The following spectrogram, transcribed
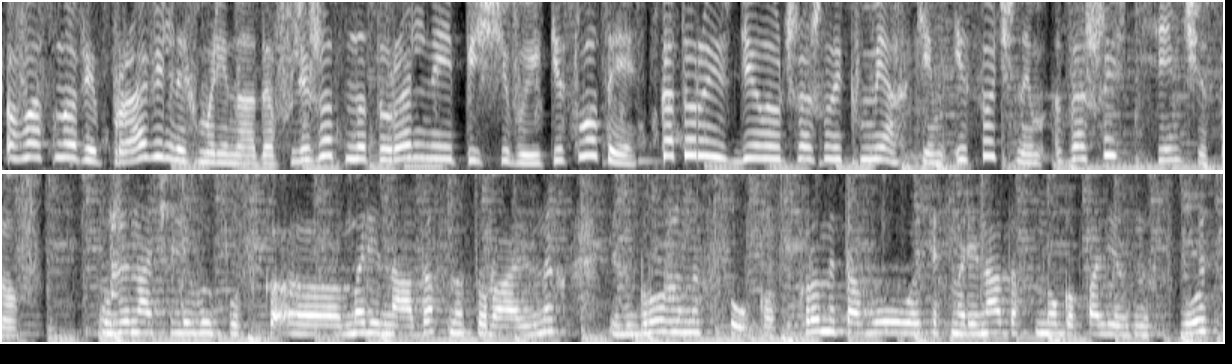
В основе правильных маринадов лежат натуральные пищевые кислоты, которые сделают шашлык мягким и сочным за 6-7 часов уже начали выпуск э, маринадов натуральных из броженных соков. Кроме того, у этих маринадов много полезных свойств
